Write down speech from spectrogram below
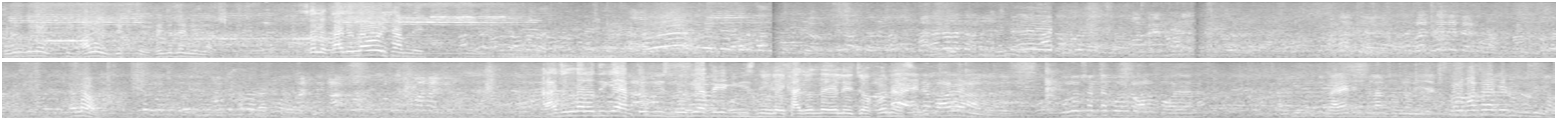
বেগুনগুলো খুব ভালো দেখতে জন্য নিলাম। চলো কাজল ওই সামনে। কাজলদার ওদিকে এত বীজ নদিয়া থেকে বীজ নিয়ে যায়, কাজলদা এলে যখন এটা পাওয়া যায় না একটা ভালো পাওয়া যায় না। কিছু ভ্যারাইটি পেলাম সেগুলো নিয়ে যাচ্ছি। চলো মাথা রাখে ঢুকবো দিকে।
